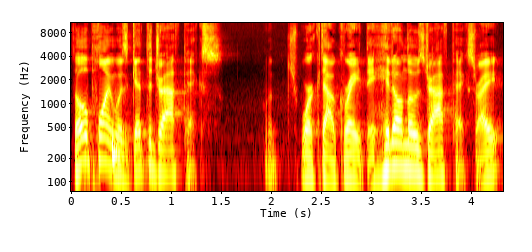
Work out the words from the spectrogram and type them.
The whole point was get the draft picks, which worked out great. They hit on those draft picks, right?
